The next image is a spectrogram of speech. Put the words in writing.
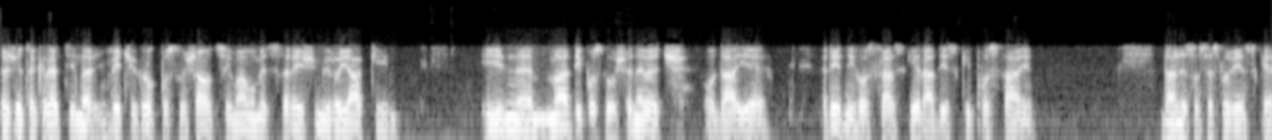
da že takrat je največji krok poslušalcev imamo med starejšimi rojaki in eh, mladi poslušajo ne več odaje rednih avstralskih radijskih postaj. Danes so se slovenske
